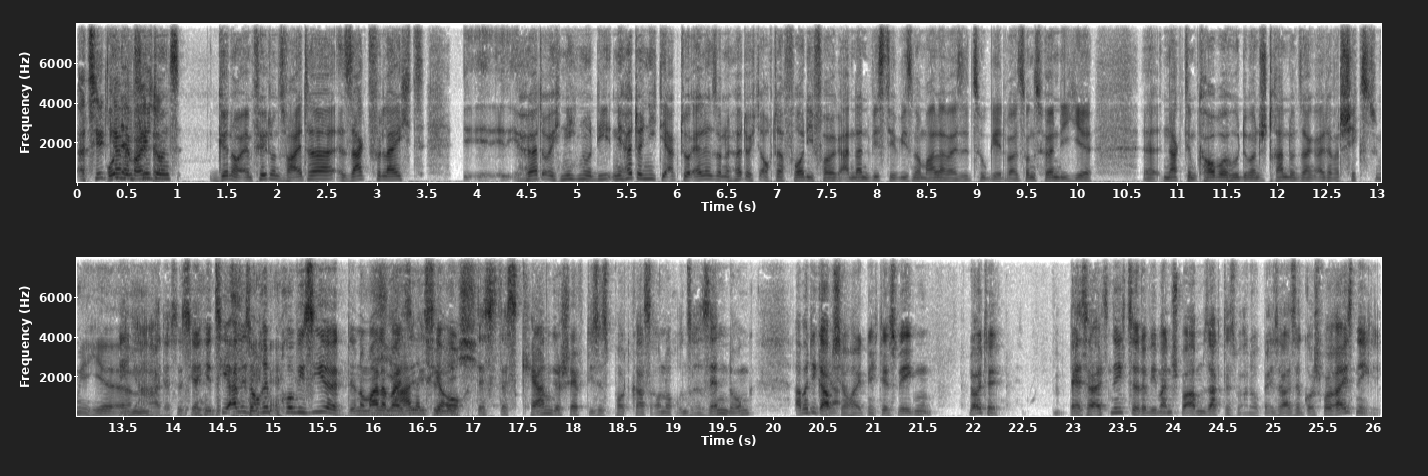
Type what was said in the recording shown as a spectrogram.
erzählt Und gerne empfehlt weiter. uns, genau, empfehlt uns weiter, sagt vielleicht, hört euch nicht nur die, nee, hört euch nicht die aktuelle, sondern hört euch auch davor die Folge an, dann wisst ihr, wie es normalerweise zugeht, weil sonst hören die hier äh, nackt im Cowboyhut über den Strand und sagen, Alter, was schickst du mir hier? Ähm, ja, das ist ja jetzt hier alles auch improvisiert. Normalerweise Ja, ist ja auch das, das Kerngeschäft dieses Podcasts auch noch unsere Sendung. Aber die gab es ja. heute nicht. Deswegen, Leute, besser als nichts. Oder wie man in Schwaben sagt, das war doch besser als ein Gosch voll Reisnägel.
